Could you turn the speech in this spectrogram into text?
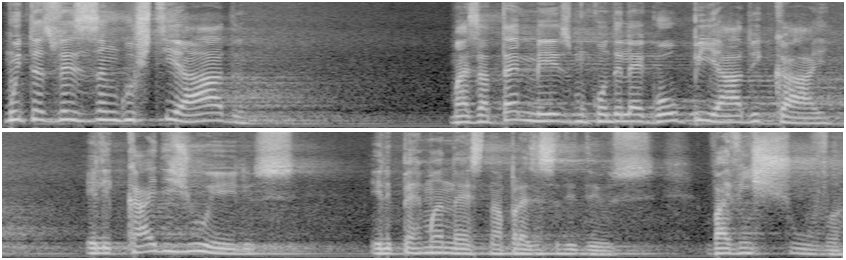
muitas vezes angustiado, mas até mesmo quando ele é golpeado e cai, ele cai de joelhos, ele permanece na presença de Deus. Vai vir chuva,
